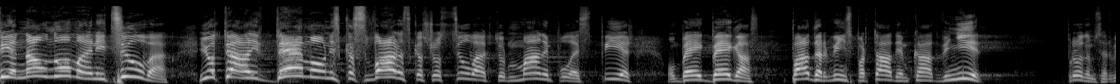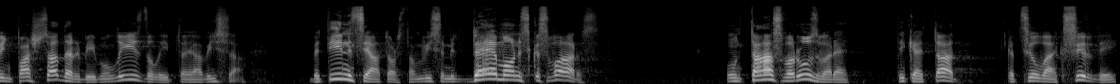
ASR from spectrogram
Tie nav nomainīti cilvēku, jo tā ir demoniskas varas, kas šos cilvēkus tur manipulē, spiež un beig beigās padara viņus par tādiem, kādi viņi ir. Protams, ar viņu pašu sadarbību un līdzdalību tajā visā. Bet iniciators tam visam ir demoniskas varas. Un tās var uzvarēt tikai tad, kad cilvēka sirdī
